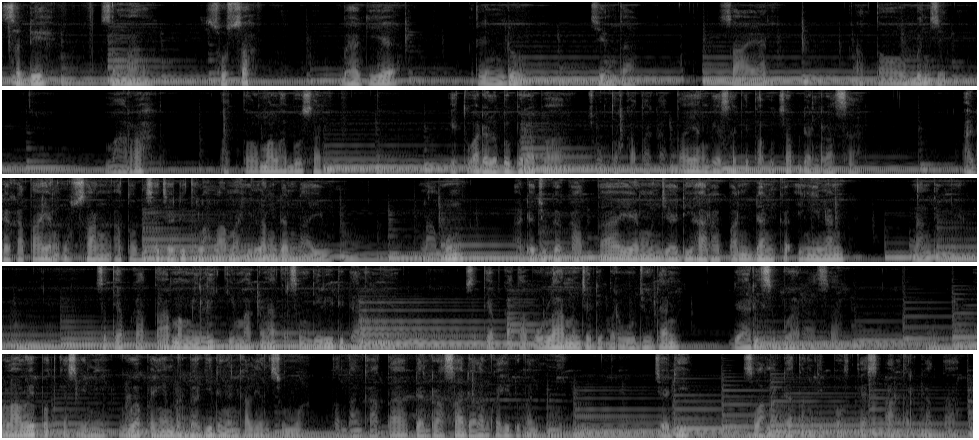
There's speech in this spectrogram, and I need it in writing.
sedih, senang, susah, bahagia, rindu, cinta, sayang, atau benci, marah, atau malah bosan. Itu adalah beberapa contoh kata-kata yang biasa kita ucap dan rasa. Ada kata yang usang atau bisa jadi telah lama hilang dan layu. Namun, ada juga kata yang menjadi harapan dan keinginan. Setiap kata memiliki makna tersendiri di dalamnya. Setiap kata pula menjadi perwujudan dari sebuah rasa. Melalui podcast ini, gua pengen berbagi dengan kalian semua tentang kata dan rasa dalam kehidupan ini. Jadi, selamat datang di podcast Antar Kata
